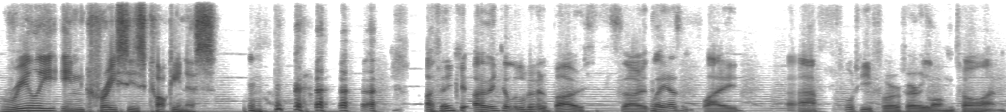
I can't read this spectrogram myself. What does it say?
really increase his cockiness? I think I think a little bit of both. So Lee hasn't played uh, footy for a very long time.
